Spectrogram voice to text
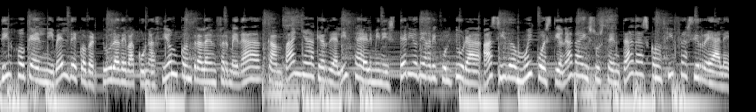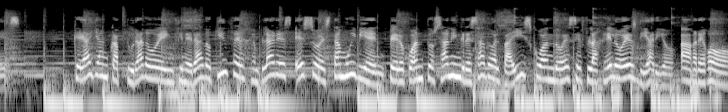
dijo que el nivel de cobertura de vacunación contra la enfermedad, campaña que realiza el Ministerio de Agricultura, ha sido muy cuestionada y sustentadas con cifras irreales. Que hayan capturado e incinerado 15 ejemplares, eso está muy bien, pero ¿cuántos han ingresado al país cuando ese flagelo es diario? agregó.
